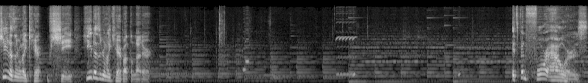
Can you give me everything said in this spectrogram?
She doesn't really care. She. He doesn't really care about the letter. It's been four hours.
